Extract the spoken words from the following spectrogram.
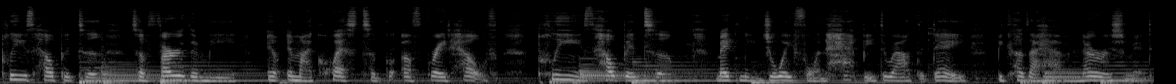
Please help it to, to further me in, in my quest to, of great health. Please help it to make me joyful and happy throughout the day because I have nourishment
